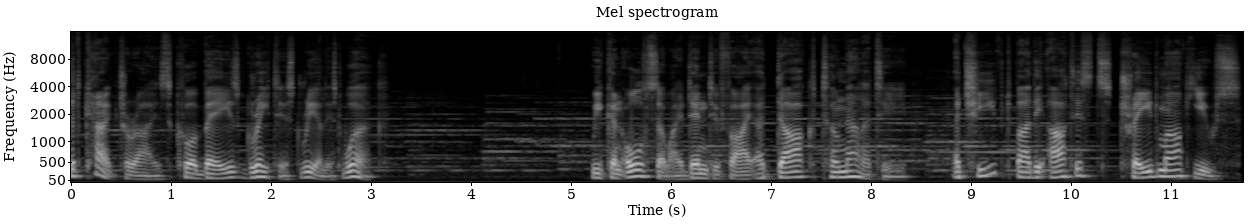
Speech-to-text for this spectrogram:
that characterize Courbet's greatest realist work. We can also identify a dark tonality achieved by the artist's trademark use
